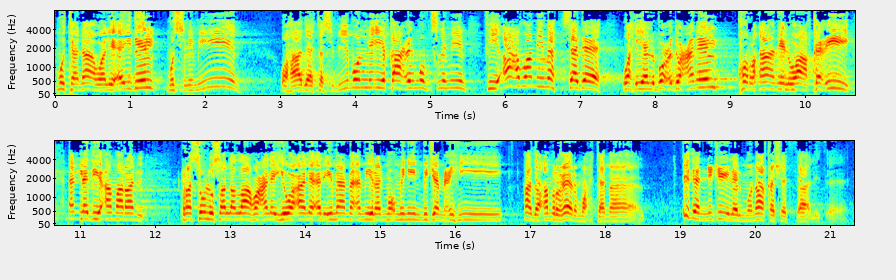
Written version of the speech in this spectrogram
متناول أيدي المسلمين. وهذا تسبيب لإيقاع المسلمين في أعظم مفسدة وهي البعد عن القرآن الواقعي الذي أمر الرسول صلى الله عليه وآله الإمام أمير المؤمنين بجمعه. هذا أمر غير محتمل. اذا نجي إلى المناقشة الثالثة.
